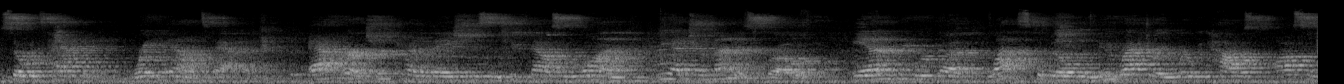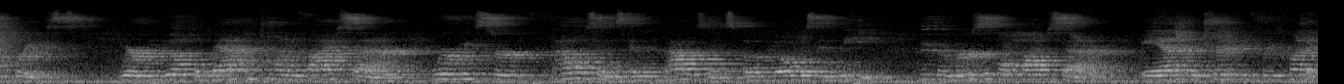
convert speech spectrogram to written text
So it's happening. Right now it's happening. After our church renovations in 2001, we had tremendous growth, and we were uh, blessed to build a new rectory where we housed awesome priests, where we built the Matthew 25 Center, where we served thousands and thousands of those in need through the Merciful Help Center and the Trinity Free Clinic.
